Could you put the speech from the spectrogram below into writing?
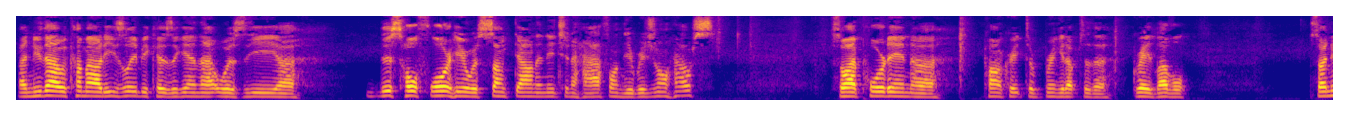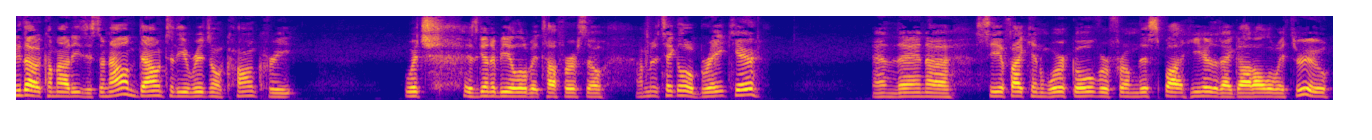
I knew that would come out easily because again, that was the, uh, this whole floor here was sunk down an inch and a half on the original house. So I poured in uh, concrete to bring it up to the grade level. So I knew that would come out easy. So now I'm down to the original concrete, which is going to be a little bit tougher. So I'm going to take a little break here and then uh, see if I can work over from this spot here that I got all the way through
